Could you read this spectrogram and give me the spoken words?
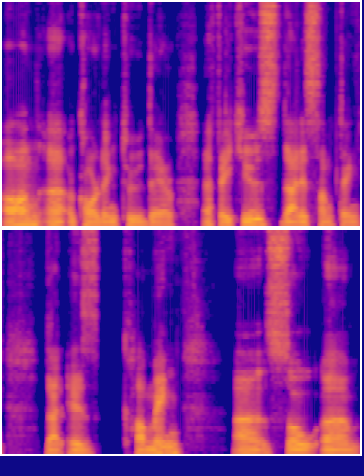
on uh, according to their FAQs. That is something that is coming. Uh, so um,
